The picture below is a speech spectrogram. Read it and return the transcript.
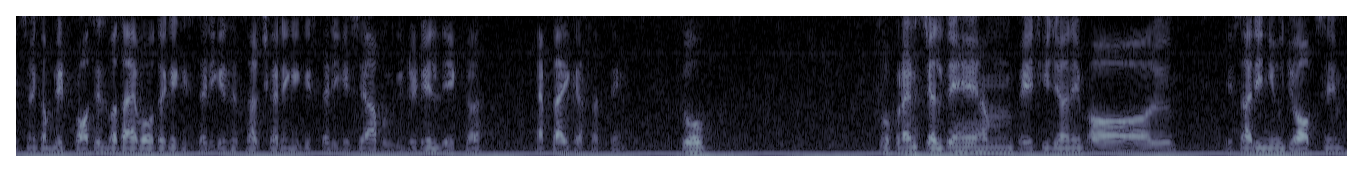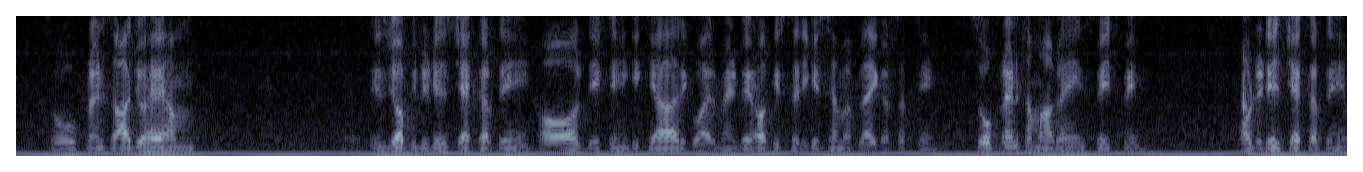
इसमें कंप्लीट प्रोसेस बताया हुआ होता है कि किस तरीके से सर्च करेंगे, किस तरीके से आप उनकी डिटेल देखकर अप्लाई कर सकते हैं। सो तो फ्रेंड्स चलते हैं हम पेज की जानब और ये सारी न्यू जॉब्स हैं। तो फ्रेंड्स आज जो है हम इस जॉब की डिटेल्स चेक करते हैं और देखते हैं कि क्या रिक्वायरमेंट है और किस तरीके से हम अप्लाई कर सकते हैं। सो so फ्रेंड्स हम आ गए हैं इस पेज पे और डिटेल्स चेक करते हैं।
